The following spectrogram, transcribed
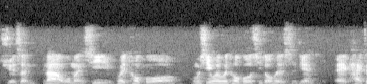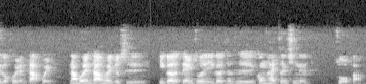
学生，那我们系会透过我们系会会透过系周会的时间，诶开这个会员大会，那会员大会就是一个等于说一个就是公开征信的做法，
